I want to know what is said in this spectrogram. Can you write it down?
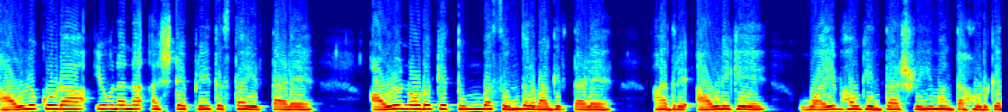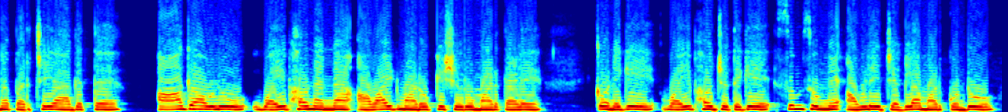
ಅವಳು ಕೂಡ ಇವನನ್ನ ಅಷ್ಟೇ ಪ್ರೀತಿಸ್ತಾ ಇರ್ತಾಳೆ. ಅವಳು ನೋಡೋಕೆ ತುಂಬಾ ಸುಂದರವಾಗಿರ್ತಾಳೆ. ಆದ್ರೆ ಅವಳಿಗೆ ವೈಭವ್ಗಿಂತ ಶ್ರೀಮಂತ ಹುಡುಗನ ಪರಿಚಯ ಆಗತ್ತೆ. ಆಗ ಅವಳು ವೈಭವ್ನನ್ನ ಅವಾಯ್ಡ್ ಮಾಡೋಕೆ ಶುರು ಮಾಡ್ತಾಳೆ. ಕೊನೆಗೆ ವೈಭವ್ ಜೊತೆಗೆ ಸುಮ್ ಸುಮ್ಮನೆ ಅವಳೇ ಜಗಳ ಮಾಡ್ಕೊಂಡು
